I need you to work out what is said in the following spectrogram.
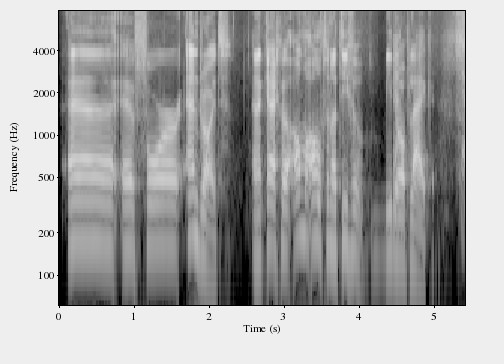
eh, eh, voor Android. En dan krijgen we allemaal alternatieven die Ja. erop lijken. Ja.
